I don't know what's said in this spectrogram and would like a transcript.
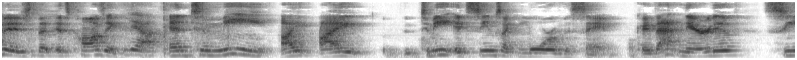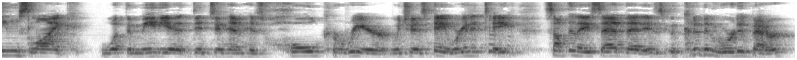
damage that it's causing. Yeah. And to me, I, I, to me, it seems like more of the same. Okay, that narrative seems like what the media did to him his whole career, which is, hey, we're going to take something they said that is could have been worded better,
